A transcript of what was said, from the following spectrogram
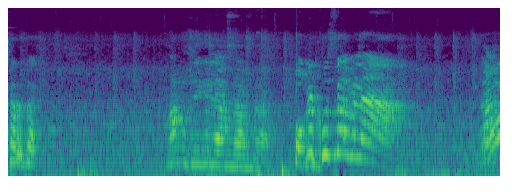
ছাড়ো মানুষ গেলে আমরা আমরা। পকেট খুঁজতে হবে না। দাও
